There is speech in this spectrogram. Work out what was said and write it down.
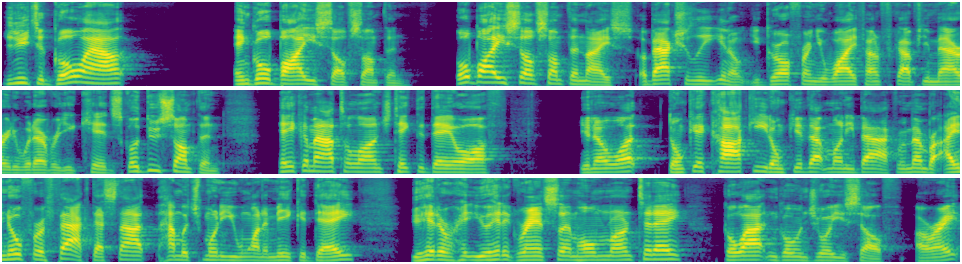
You need to go out and go buy yourself something. Go buy yourself something nice. Or actually, you know, your girlfriend, your wife, I don't forget if you're married or whatever, your kids. Go do something. Take them out to lunch, take the day off you know what? Don't get cocky. Don't give that money back. Remember, I know for a fact that's not how much money you want to make a day. You hit a you hit a grand slam home run today. Go out and go enjoy yourself. All right.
